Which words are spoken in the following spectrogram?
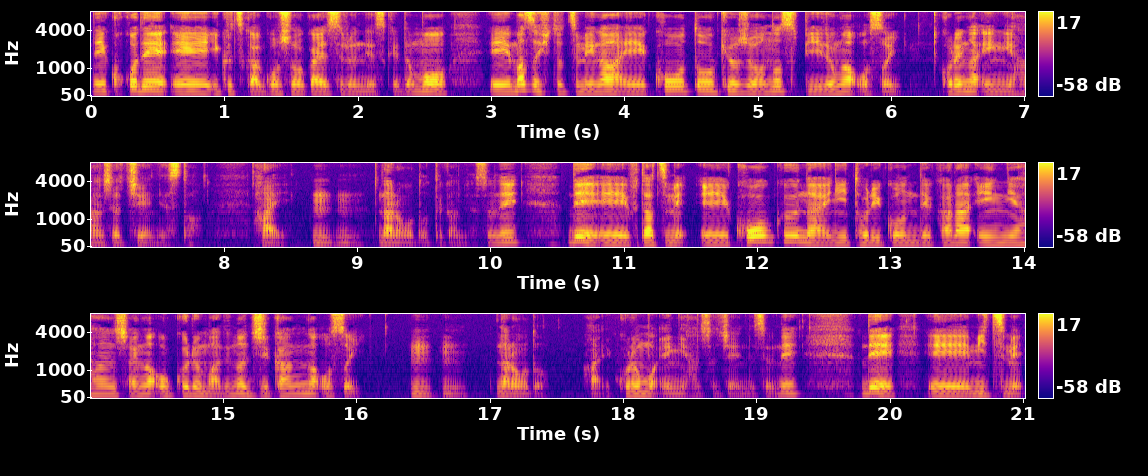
で、ここで、えーいくつかご紹介するんですけども、えーまず一つ目が、えー口頭挙上のスピードが遅い。これが演技反射遅延ですと。はい。うんうん。なるほどって感じですよね。で、えー二つ目、えー航空内に取り込んでから演技反射が起こるまでの時間が遅い。うんうん。なるほど。はい。これも演技反射遅延ですよね。で、えー三つ目、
